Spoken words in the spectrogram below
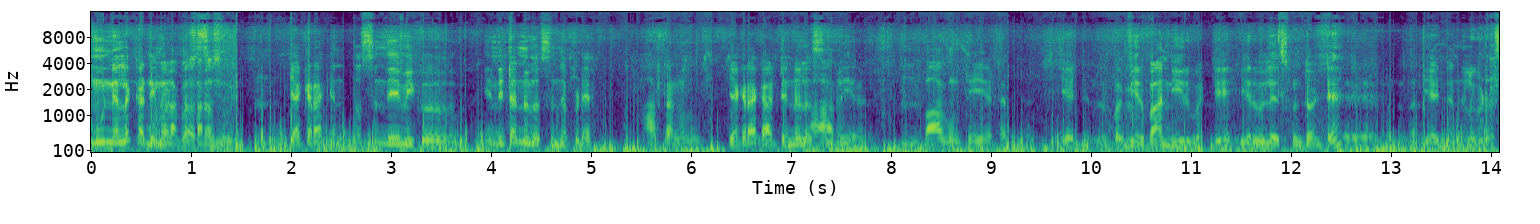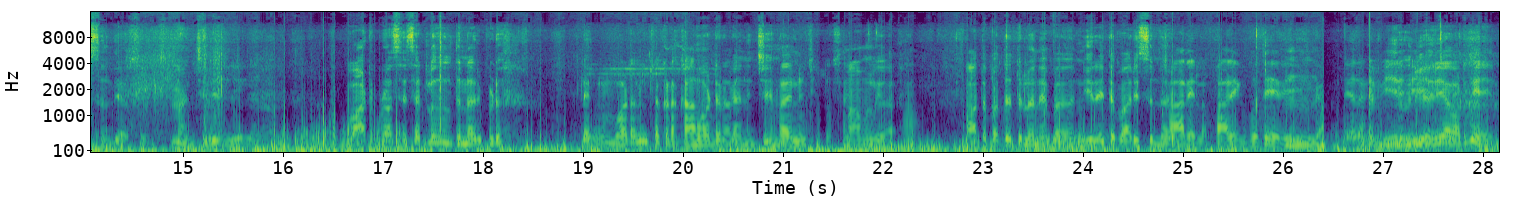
మూడు నెలలకు కటింగ్ నెలలకు ఒకసారి వస్తుంది. ఎకరాకి ఎంత వస్తుంది మీకు? ఎన్ని టన్నులు వస్తుంది అప్పుడే? ఆరు టన్నులు. ఎకరాకి ఆరు టన్నులు ఆరు వస్తుంది ఏడు. బాగుంటే ఏడు టన్నులు. ఏడు టన్నులు. మీరు బాగా నీరు బట్టి ఎరువులు వేసుకుంటూ అంటే. ఏడు టన్నులు కూడా వస్తుంది. మంచిది. వాటర్ ప్రాసెస్ ఎట్లా వదులుతున్నారు ఇప్పుడు? మోటార్ నుంచి అక్కడ మోటార్ నుంచి? నుంచి. మామూలుగా. పాత పద్ధతిలోనే బ- నీరైతే పారిస్తున్నారు. పారేలా ఇది. లేదంటే యూరియా. మటుకు వేయరు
